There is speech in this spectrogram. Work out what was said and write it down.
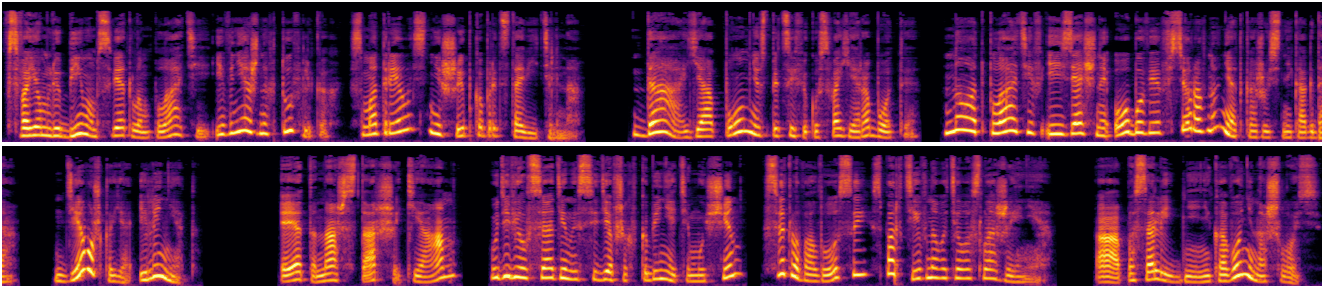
в своем любимом светлом платье и в нежных туфельках смотрелась не шибко представительно. Да, я помню специфику своей работы, но от платьев и изящной обуви все равно не откажусь никогда. Девушка я или нет? «Это наш старший Киан?» – удивился один из сидевших в кабинете мужчин, светловолосый, спортивного телосложения. «А посолиднее никого не нашлось?»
